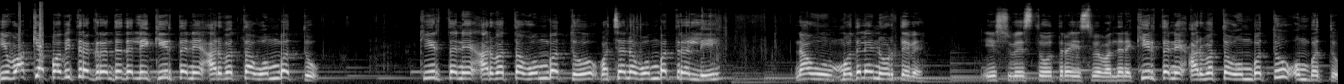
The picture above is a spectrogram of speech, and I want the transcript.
ಈ ವಾಕ್ಯ ಪವಿತ್ರ ಗ್ರಂಥದಲ್ಲಿ ಕೀರ್ತನೆ ಅರವತ್ತ ಒಂಬತ್ತು. ಕೀರ್ತನೆ ಅರವತ್ತ ಒಂಬತ್ತು, ವಚನ ಒಂಬತ್ತರಲ್ಲಿ ನಾವು ಮೊದಲೇ ನೋಡ್ತೇವೆ. ಯೇಸುವೆ ಸ್ತೋತ್ರ, ಯೇಸುವೆ ವಂದನೆ. ಕೀರ್ತನೆ ಅರವತ್ತ ಒಂಬತ್ತು ಒಂಬತ್ತು.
